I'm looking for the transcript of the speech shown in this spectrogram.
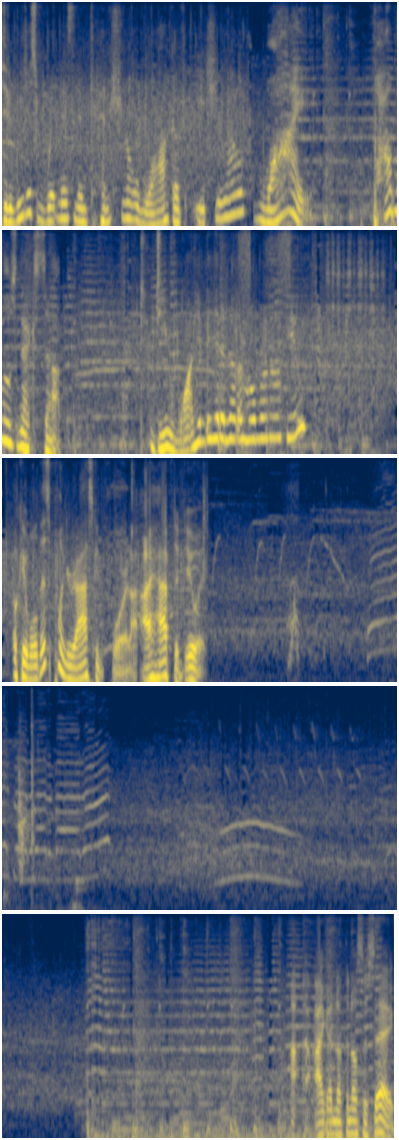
Did we just witness an intentional walk of Ichiro? Why? Pablo's next up. D- do you want him to hit another home run off you? Okay, well, at this point you're asking for it. I, I have to do it. I, I got nothing else to say.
